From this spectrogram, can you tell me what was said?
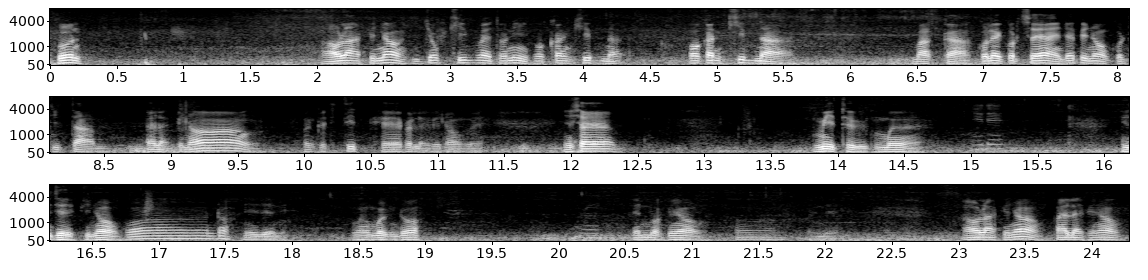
คุณเอาละพี่น้องจบคลิปไว้ตัวนี้เพราะกันคลิปนะ พราะกันคลิปหน้ามากกะกดไลค์กดแชร์ให้ได้พี่น้องกดติดตามไปแหละพี่น้องมันก็สิติดแพ้ไปเลยพี่น้องเลยอย่าใช้มีดถือมือนี่เด้อนี่เด็พี่น้องว้าดอกนี่เด็นี่วางเบิ่งดูนี่เห็นบอกพี่น้องอ๋อนี่เด้เอาละพี่น้องไปแหละพี่น้อง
